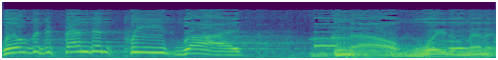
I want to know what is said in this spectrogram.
Will the defendant please rise? Now, wait a minute.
